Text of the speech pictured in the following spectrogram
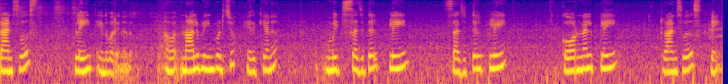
ട്രാൻസ്വേഴ്സ് പ്ലെയിൻ എന്ന് പറയുന്നത്. അപ്പോൾ നാല് പ്ലെയിൻ പഠിച്ചു. ഏതൊക്കെയാണ്? Mid sagittal plane sagittal plane coronal plane transverse plane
